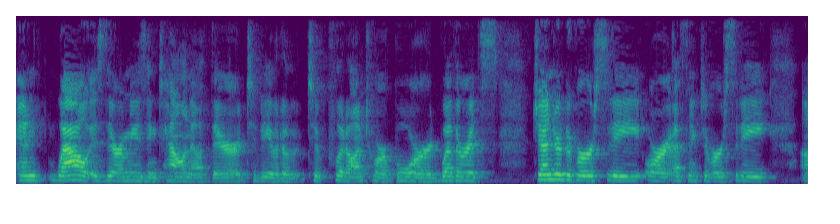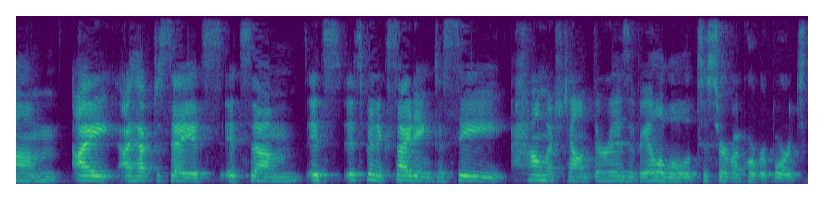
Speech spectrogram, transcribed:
and wow, is there amazing talent out there to be able to, to put onto our board, whether it's gender diversity or ethnic diversity. Um, I I have to say it's it's um, it's it's been exciting to see how much talent there is available to serve on corporate boards.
